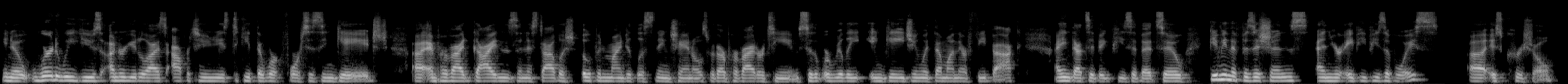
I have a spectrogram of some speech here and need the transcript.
you know, where do we use underutilized opportunities to keep the workforces engaged uh, and provide guidance and establish open-minded listening channels with our provider teams so that we're really engaging with them on their feedback? I think that's a big piece of it. So giving the physicians and your APPs a voice uh, is crucial.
